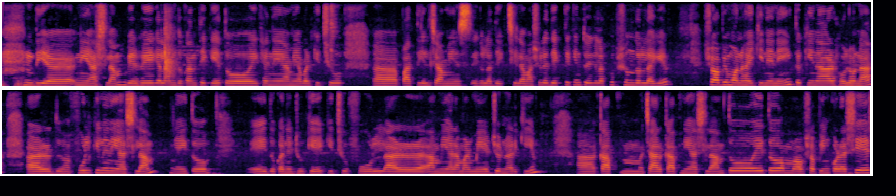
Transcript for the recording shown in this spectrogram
দিয়ে নিয়ে আসলাম। বের হয়ে গেলাম দোকান থেকে। তো এখানে আমি আবার কিছু পাতিল, চামিচ এগুলো দেখছিলাম। আসলে দেখতে কিন্তু এগুলো খুব সুন্দর লাগে। সবই মনে হয় কিনে নেই। তো কিনা আর হলো না। আর ফুল কিনে নিয়ে আসলাম। এই তো এই দোকানে ঢুকে কিছু ফুল আর আমি আর আমার মেয়ের জন্য আর কি কাপ চার কাপ নিয়ে আসলাম। তো এই তো শপিং করা শেষ,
